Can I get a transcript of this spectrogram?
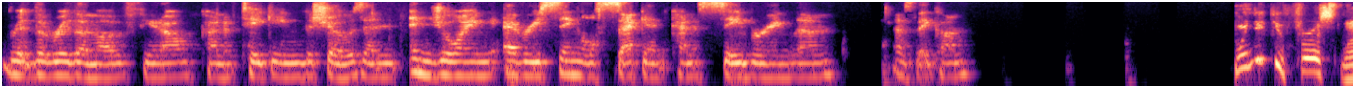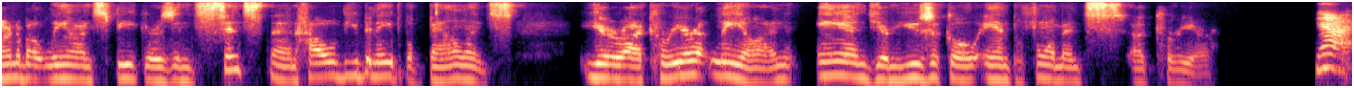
the rhythm of you know kind of taking the shows and enjoying every single second kind of savoring them as they come. When did you first learn about leon speakers? And since then how have you been able to balance your uh, career at leon and your musical and performance uh, career Yeah,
